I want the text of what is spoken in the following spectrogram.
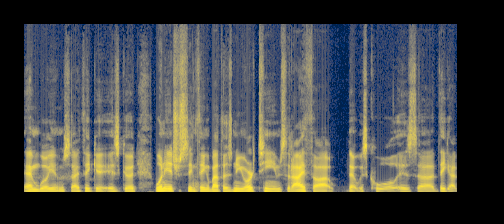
and Williams, I think i- is good. One interesting thing about those New York teams that I thought that was cool is uh, they got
